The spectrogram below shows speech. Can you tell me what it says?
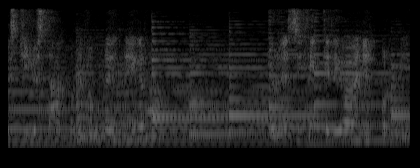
Es que yo estaba con el hombre de negro. Yo les dije que él iba a venir por mí.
